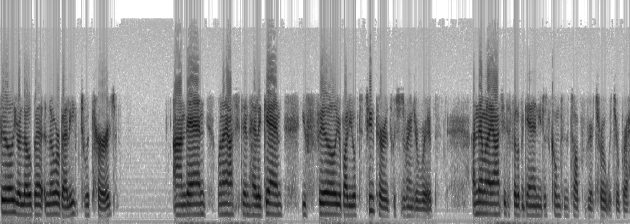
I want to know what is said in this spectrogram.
fill your low be- lower belly to a third. And then when I ask you to inhale again, you fill your body up to two thirds, which is around your ribs. And then when I ask you to fill up again, you just come to the top of your throat with your breath.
